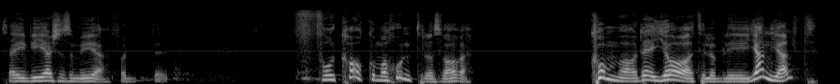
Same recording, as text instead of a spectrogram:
Så jeg vier ikke så mye. For, det, for hva kommer hun til å svare? Kommer det ja-et til å bli gjengjeldt?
